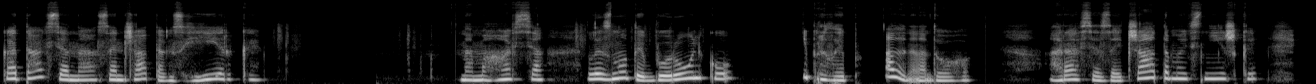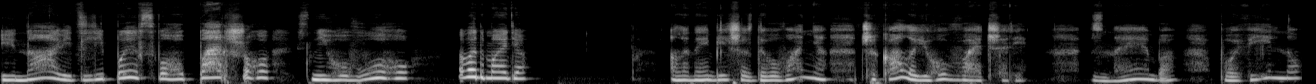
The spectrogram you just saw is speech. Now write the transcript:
катався на санчатах з гірки, намагався лизнути бурульку і прилип, але ненадовго. Грався з зайчатами в сніжки і навіть зліпив свого першого снігового ведмедя. Але найбільше здивування чекало його ввечері. З неба повільно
